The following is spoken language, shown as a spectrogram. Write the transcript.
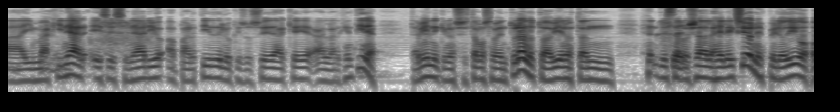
a imaginar ese escenario a partir de lo que suceda aquí en la Argentina? También en que nos estamos aventurando, todavía no están desarrolladas las elecciones, pero digo,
